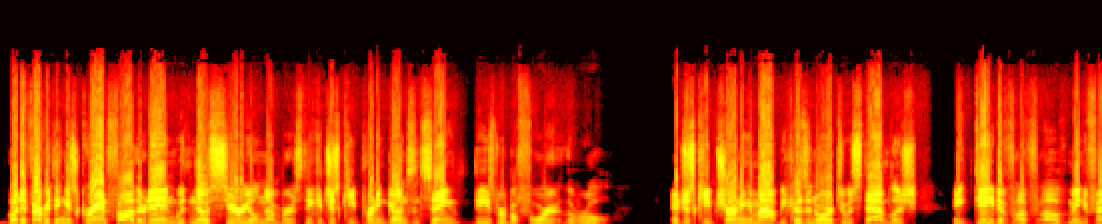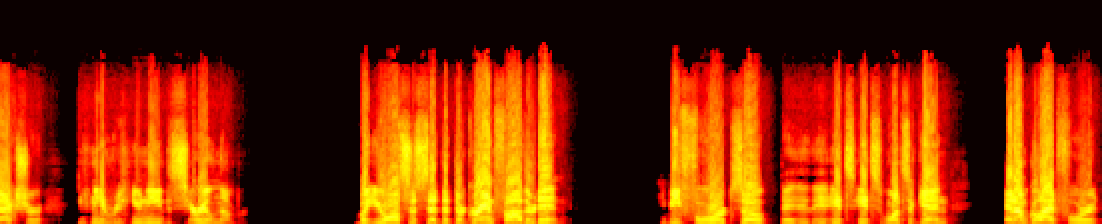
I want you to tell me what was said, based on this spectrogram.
But if everything is grandfathered in with no serial numbers, they could just keep printing guns and saying these were before the rule and just keep churning them out because in order to establish a date of, of, of manufacture, you need, you need a serial number but you also said that they're grandfathered in before so it, it- it's it's once again and i'm glad for it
